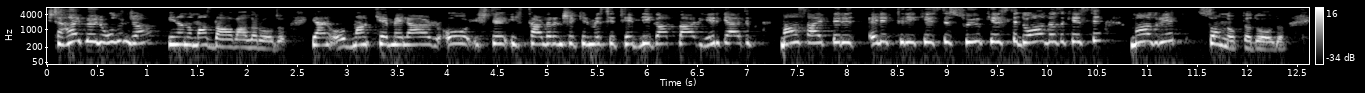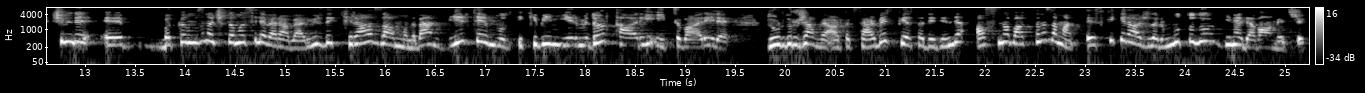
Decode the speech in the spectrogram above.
İşte hal böyle olunca inanılmaz davalar oldu. Yani o mahkemeler, o işte ihtarların çekilmesi, tebligatlar, yeri geldi mal sahipleri elektriği kesti, suyu kesti, doğalgazı kesti. Mağduriyet son noktada oldu. Şimdi e, bakanımızın açıklamasıyla beraber yüzde kira zammını ben 1 Temmuz 2024 tarihi itibariyle durduracağım ve artık serbest piyasa dediğinde aslında baktığınız zaman eski kiracıların mutluluğu yine devam edecek.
